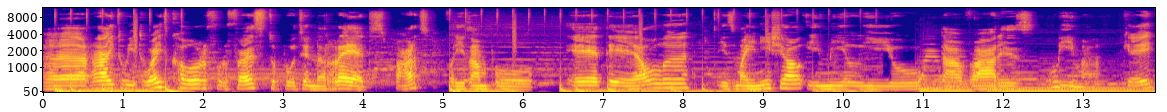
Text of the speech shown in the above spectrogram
uh, write with white color for first to put in the red part for example ETL is my initial Emilio Tavares Lima okay?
